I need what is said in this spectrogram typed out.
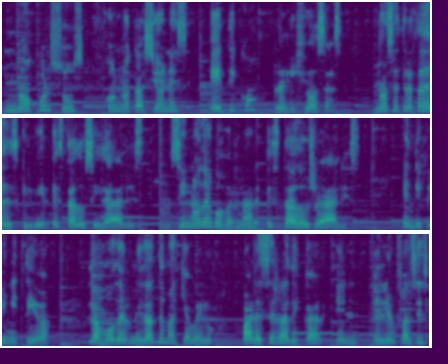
no por sus connotaciones ético-religiosas. No se trata de describir estados ideales, sino de gobernar estados reales. En definitiva, la modernidad de Maquiavelo parece radicar en el énfasis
